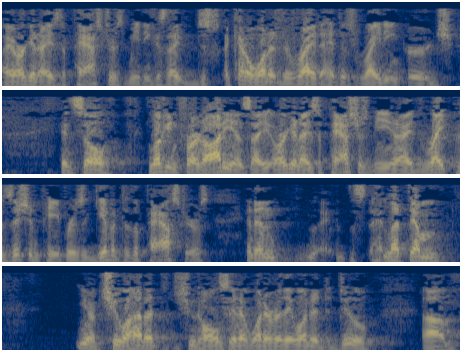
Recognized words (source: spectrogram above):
I organized a pastor's meeting because I just, I kind of wanted to write. I had this writing urge. And so, looking for an audience, I organized a pastor's meeting and I'd write position papers and give it to the pastors and then let them, you know, chew on it, shoot holes in it, whatever they wanted to do. Um,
